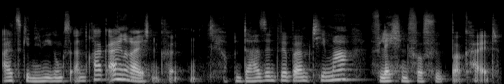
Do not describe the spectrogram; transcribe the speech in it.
als Genehmigungsantrag einreichen könnten. Und da sind wir beim Thema Flächenverfügbarkeit.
